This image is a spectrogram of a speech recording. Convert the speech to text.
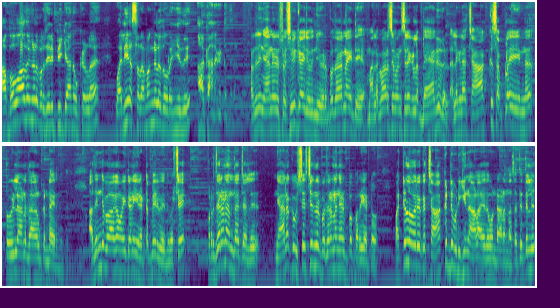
അപവാദങ്ങൾ പ്രചരിപ്പിക്കാനും ഒക്കെയുള്ള വലിയ ശ്രമങ്ങൾ തുടങ്ങിയത് ആ കാലഘട്ടത്തിലാണ്. അതിന് ഞാനൊരു സ്പെസിഫിക് ആയി ചോദ്യം ചെയ്യുക ഇപ്പോൾ ഉദാഹരണമായിട്ട് മലബാർ സിമൻസിലേക്കുള്ള ബാഗുകൾ അല്ലെങ്കിൽ ആ ചാക്ക് സപ്ലൈ ചെയ്യുന്ന തൊഴിലാണ് താങ്കൾക്ക് ഉണ്ടായിരുന്നത് അതിന്റെ ഭാഗമായിട്ടാണ് ഈ ഇരട്ടപ്പേര് വരുന്നത്. പക്ഷേ പ്രചരണം എന്താ വെച്ചാൽ ഞാനൊക്കെ വിശ്വസിച്ചിരുന്ന ഒരു പ്രചരണം ഞാൻ ഇപ്പോൾ പറയാട്ടോ മറ്റുള്ളവരൊക്കെ ചാക്കിട്ട് പിടിക്കുന്ന ആളായതുകൊണ്ടാണെന്ന. സത്യത്തിൽ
